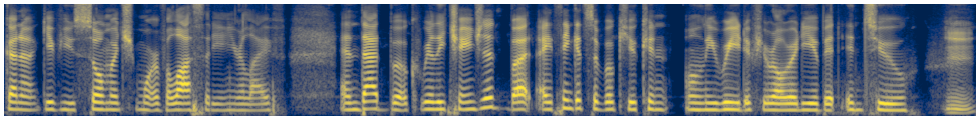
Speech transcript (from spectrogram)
gonna give you so much more velocity in your life. And that book really changed it but i think it's a book you can only read if you're already a bit into mm.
